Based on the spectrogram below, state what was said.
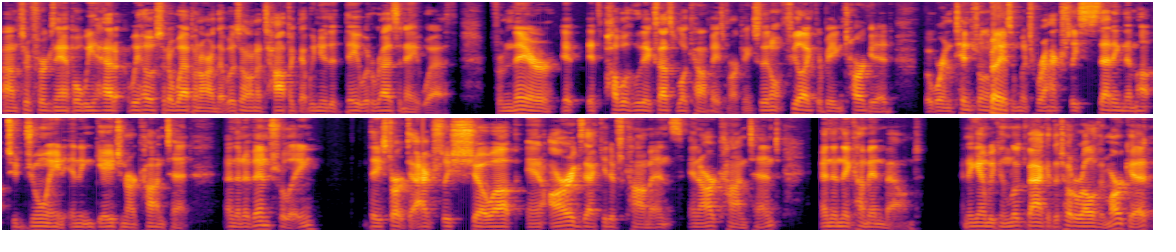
um, so, for example, we had we hosted a webinar that was on a topic that we knew that they would resonate with. From there, it, it's publicly accessible account based marketing, so they don't feel like they're being targeted, but we're intentional in right. ways in which we're actually setting them up to join and engage in our content, and then eventually they start to actually show up in our executives' comments in our content, and then they come inbound. And again, we can look back at the total relevant market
